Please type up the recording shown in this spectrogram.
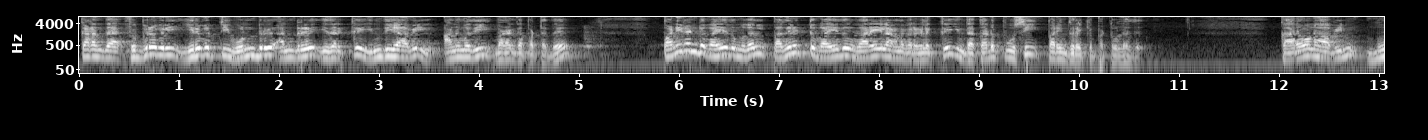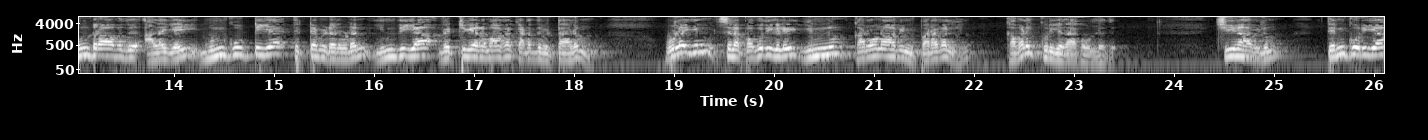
கடந்த பிப்ரவரி இருபத்தி ஒன்று அன்று இதற்கு இந்தியாவில் அனுமதி வழங்கப்பட்டது. பனிரெண்டு வயது முதல் பதினெட்டு வயது வரையிலானவர்களுக்கு இந்த தடுப்பூசி பரிந்துரைக்கப்பட்டுள்ளது. கரோனாவின் மூன்றாவது அலையை முன்கூட்டிய திட்டமிடலுடன் இந்தியா வெற்றிகரமாக கடந்துவிட்டாலும் உலகின் சில பகுதிகளில் இன்னும் கரோனாவின் பரவல் கவலைக்குரியதாக உள்ளது. சீனாவிலும் தென்கொரியா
